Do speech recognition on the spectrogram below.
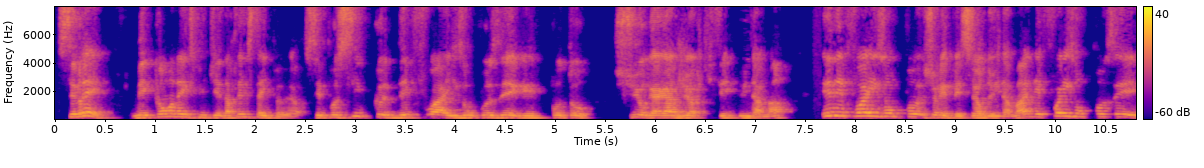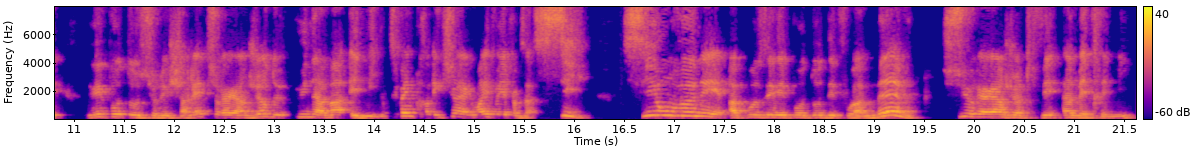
C'est vrai, mais comme on a expliqué, d'après Stapler, c'est possible que des fois, ils ont posé les poteaux sur la largeur qui fait une amas, et des fois, ils ont posé sur l'épaisseur de une amas, des fois, ils ont posé les poteaux sur les charrettes sur la largeur de une amas et demi. Donc, ce pas une contradiction avec moi, il faut dire comme ça. Si, on venait à poser les poteaux des fois, même sur la largeur qui fait un mètre et demi,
